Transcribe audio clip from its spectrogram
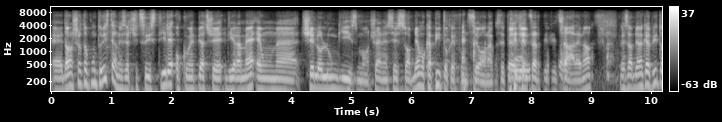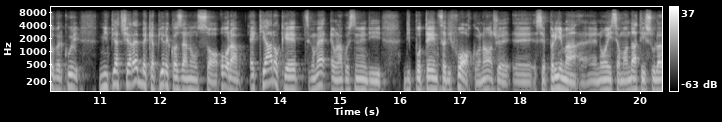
Eh, da un certo punto di vista è un esercizio di stile, o come piace dire a me, è un uh, celolunghismo, cioè nel senso abbiamo capito che funziona questa intelligenza artificiale, no? Questo abbiamo capito, per cui mi piacerebbe capire cosa non so. Ora, è chiaro che secondo me è una questione di, di potenza di fuoco, no? Cioè, eh, se prima eh, noi siamo andati sulla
